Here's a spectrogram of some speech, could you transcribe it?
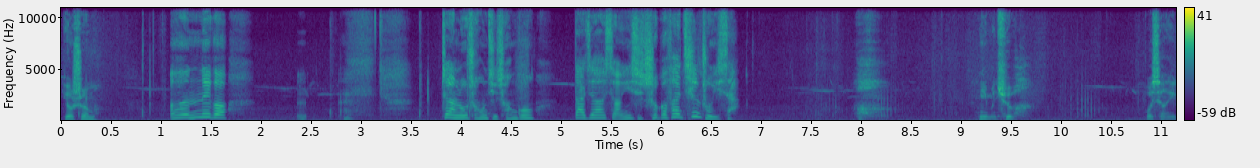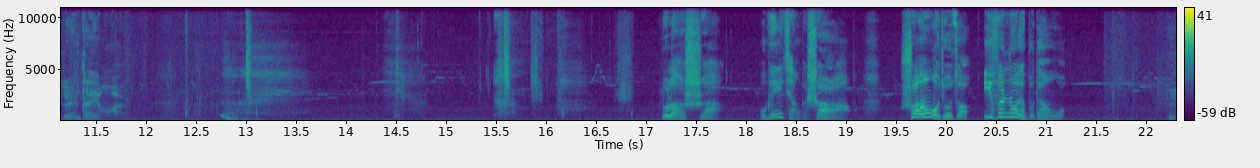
有事吗？呃，那个，嗯，战炉重启成功，大家想一起吃个饭庆祝一下。哦。你们去吧，我想一个人待一会儿。嗯，陆老师，我跟你讲个事儿啊，说完我就走，一分钟也不耽误。嗯，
